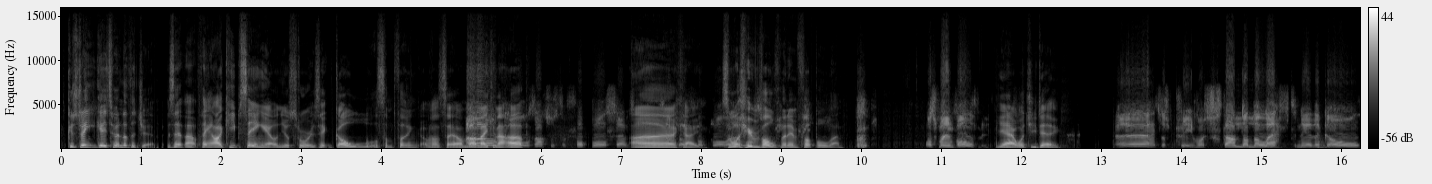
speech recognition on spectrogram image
Because don't you go to another gym? Is it that thing? I keep seeing it on your story. Is it Goal or something? If I say, am I making that up? goals, That's just a football. Ah, That's okay. So what's your involvement in football then? What's my involvement? Yeah, what do you do? Uh, just pretty much stand on the left near the goal,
